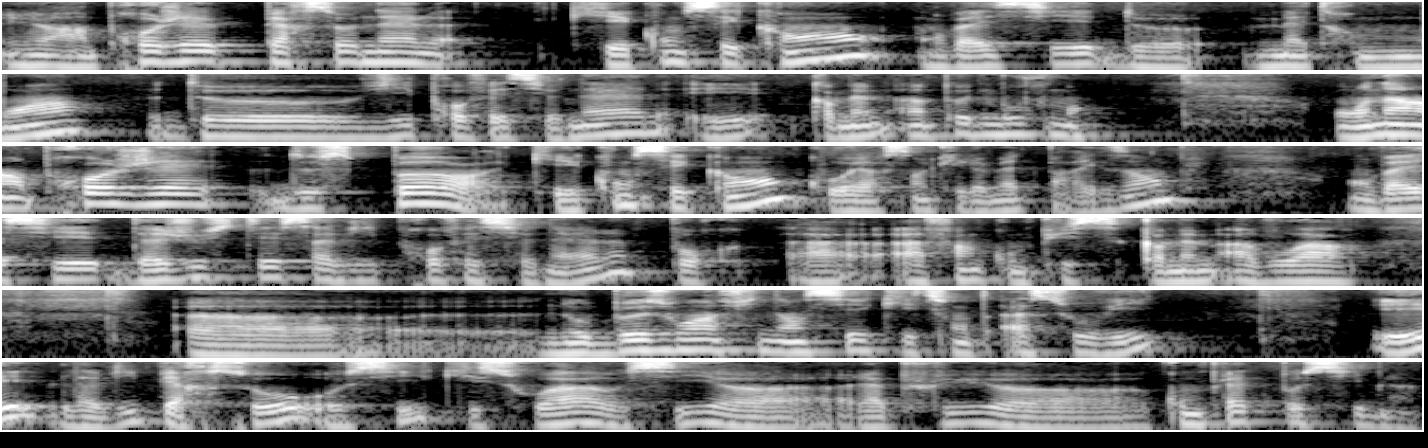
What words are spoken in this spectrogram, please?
euh, un projet personnel qui est conséquent, on va essayer de mettre moins de vie professionnelle et quand même un peu de mouvement. On a un projet de sport qui est conséquent, courir 100 km par exemple, on va essayer d'ajuster sa vie professionnelle afin qu'on puisse quand même avoir euh, nos besoins financiers qui sont assouvis et la vie perso aussi qui soit aussi euh, la plus euh, complète possible.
